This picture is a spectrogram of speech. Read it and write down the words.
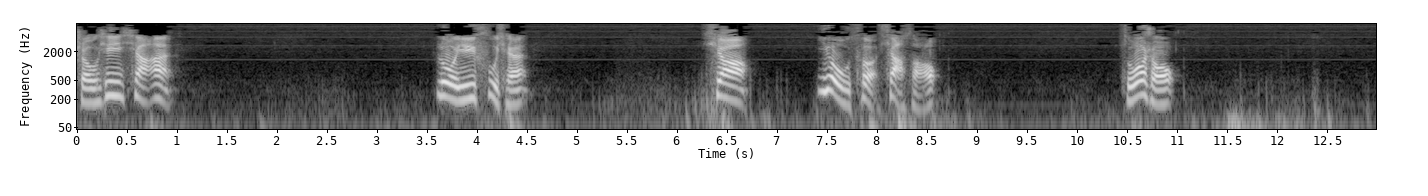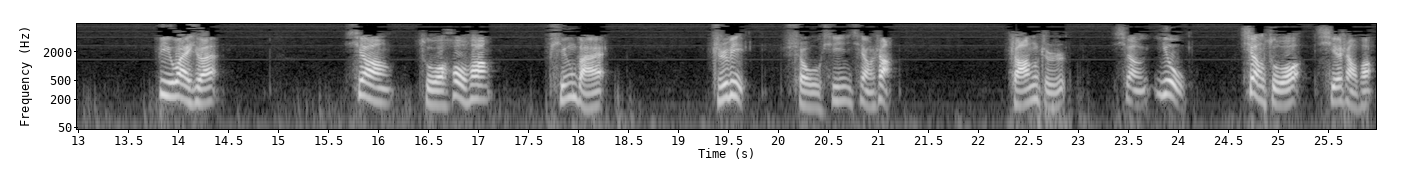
手心下按，落于腹前，向右侧下扫。左手臂外旋，向左后方平摆，直臂，手心向上，掌指向右、向左斜上方，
